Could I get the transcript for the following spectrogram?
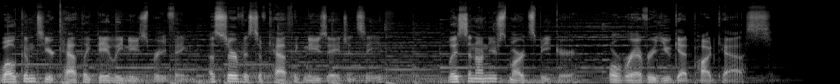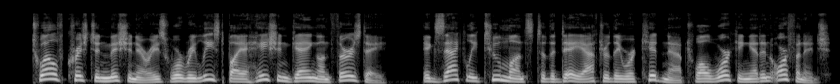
Welcome to your Catholic Daily News Briefing, a service of Catholic News Agency. Listen on your smart speaker or wherever you get podcasts. Twelve Christian missionaries were released by a Haitian gang on Thursday, exactly two months to the day after they were kidnapped while working at an orphanage.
